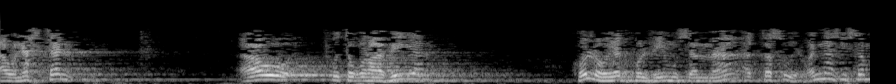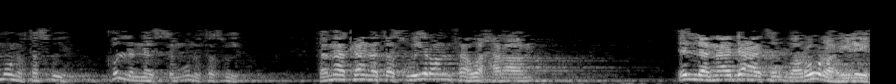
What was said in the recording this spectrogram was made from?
أو نحتا أو فوتوغرافيا كله يدخل في مسمى التصوير. والناس يسمونه تصوير. كل الناس يسمونه تصوير. فما كان تصويرا فهو حرام. إلا ما دعت الضرورة إليه.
